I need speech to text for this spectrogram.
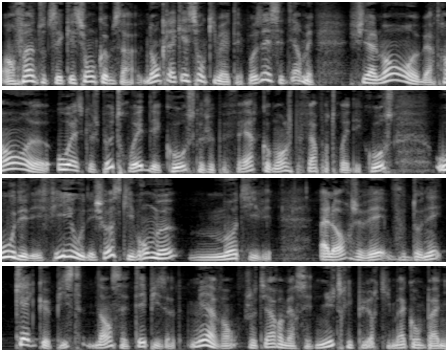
enfin toutes ces questions comme ça. Donc la question qui m'a été posée, c'est de dire, mais finalement, euh, Bertrand, euh, où est-ce que je peux trouver des courses que je peux faire? Comment je peux faire pour trouver des courses, ou des défis, ou des choses qui vont me motiver alors je vais vous donner quelques pistes dans cet épisode. Mais avant, je tiens à remercier NutriPure qui m'accompagne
